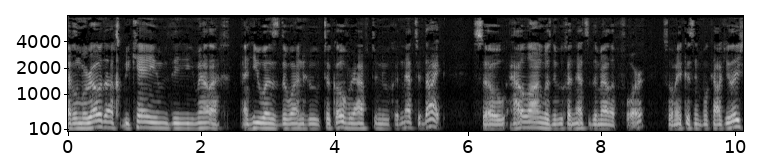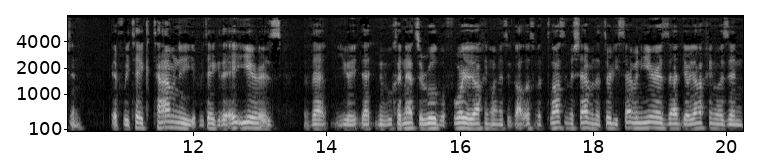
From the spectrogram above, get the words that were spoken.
Evil Merodach became the Melech, and he was the one who took over after Nebuchadnezzar died. So how long was Nebuchadnezzar the Melech for? So make a simple calculation. If we take Tamni, if we take the eight years that you, that Nebuchadnezzar ruled before Yoyachin went into Galus, but plus the 37 years that Yoyachin was in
